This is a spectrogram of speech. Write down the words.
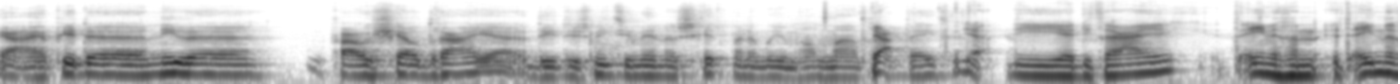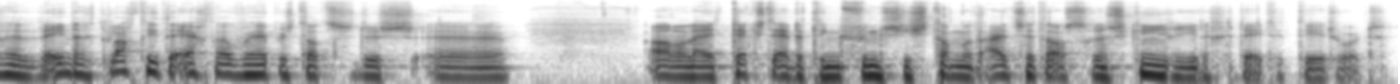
Ja, heb je de nieuwe PowerShell draaien? Die dus niet in Windows zit, maar dan moet je hem handmatig Ja, updaten. Ja, die, eh, die draai ik. Het enige, het enige, de enige klacht die ik er echt over heb, is dat ze dus eh, allerlei tekstediting functies standaard uitzetten als er een screenreader gedetecteerd wordt.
